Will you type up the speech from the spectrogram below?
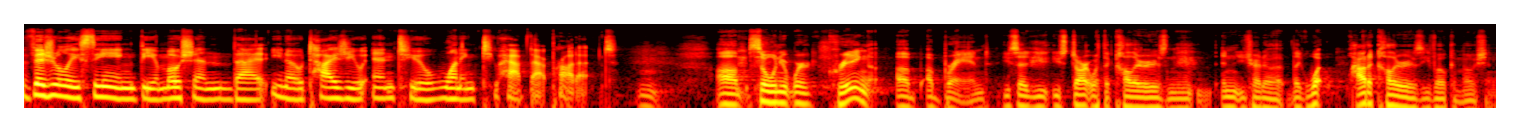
visually seeing the emotion that you know ties you into wanting to have that product. Um, so when you're we're creating a, a brand, you said you, you start with the colors and you, and you try to like what how do colors evoke emotion?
